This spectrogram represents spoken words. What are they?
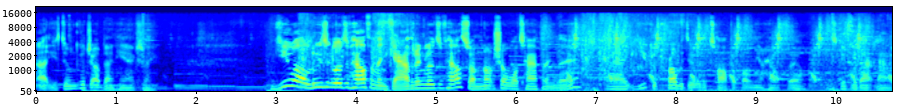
Ah, you're doing a good job down here, actually. You are losing loads of health and then gathering loads of health, so I'm not sure what's happening there. Uh, you could probably do with a top up on your health, though. Let's give you that now,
